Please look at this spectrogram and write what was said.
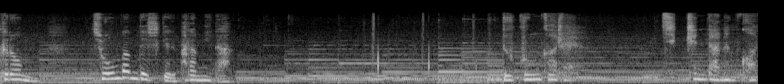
그럼 좋은 밤 되시길 바랍니다. 누군가를 지킨다는 것.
